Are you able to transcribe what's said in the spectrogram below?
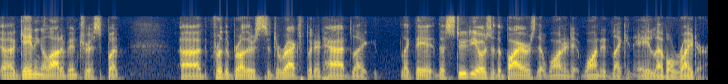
uh, gaining a lot of interest, but uh, for the brothers to direct, but it had like like they the studios or the buyers that wanted it wanted like an A level writer.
